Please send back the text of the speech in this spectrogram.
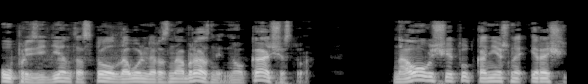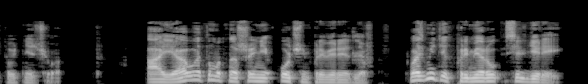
У президента стол довольно разнообразный, но качество. На овощи тут, конечно, и рассчитывать нечего. А я в этом отношении очень привередлив. Возьмите, к примеру, сельдерей.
